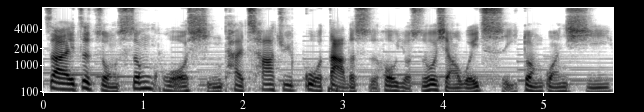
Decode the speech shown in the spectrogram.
在这种生活形态差距过大的时候，有时候想要维持一段关系，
